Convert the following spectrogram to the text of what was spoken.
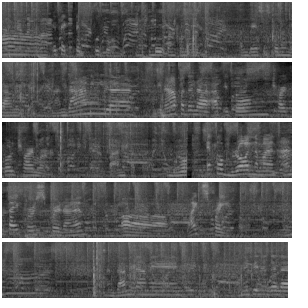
ah, effective po to. Nasubukan ko na yan. Ang beses ko nang gamit yan. Ayan, ang dami nila pinapadala at itong charcoal charmer. Ayan, paano pa to? Bro ito brawl naman, anti-perspirant uh, white spray ito. Ang dami-dami. Ano yung pinadala?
